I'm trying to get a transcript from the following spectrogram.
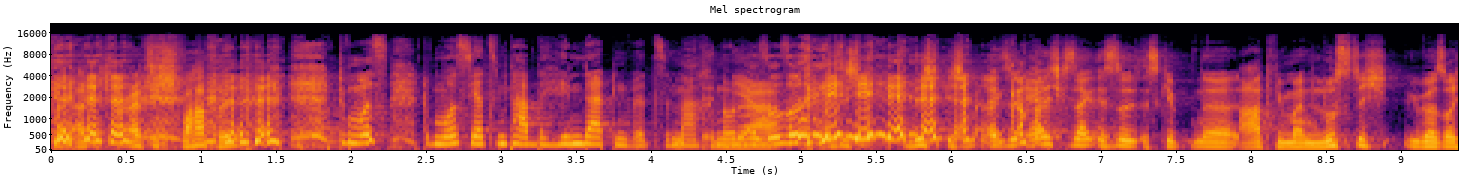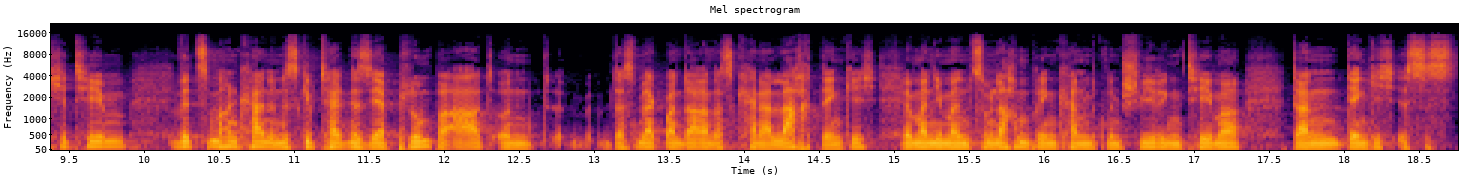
fange an, ich fang an zu schwafeln. Du musst, du musst jetzt ein paar Behindertenwitze machen oder Ja, so. so. Also, ich, nicht, ich, also ehrlich gesagt, ist so, es gibt eine Art, wie man lustig über solche Themen Witze machen kann und es gibt halt eine sehr plumpe Art und das merkt man daran, dass keiner lacht, denke ich. Wenn man jemanden zum Lachen bringen kann mit einem schwierigen Thema, dann denke ich, ist es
